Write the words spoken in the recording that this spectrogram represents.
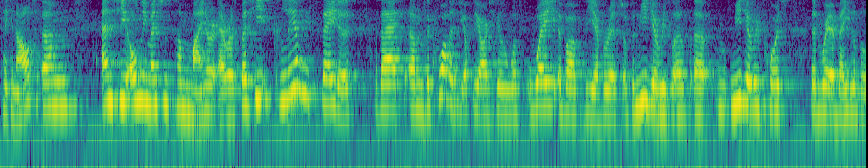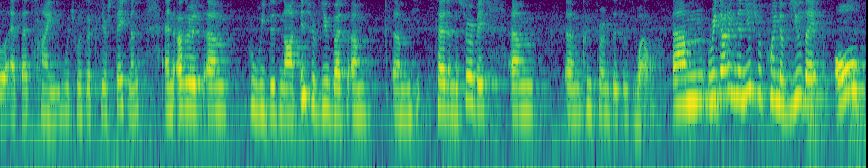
taken out. Um, and he only mentioned some minor errors, but he clearly stated that um, the quality of the article was way above the average of the media results, uh, media reports that were available at that time, which was a clear statement. And others um, who we did not interview, but um, um, said in the survey um, um, confirmed this as well. Regarding the neutral point of view, they all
